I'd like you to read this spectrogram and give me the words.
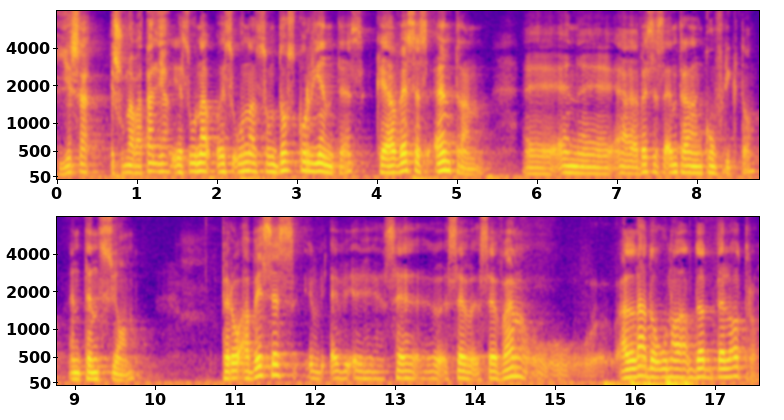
¿Y esa es una batalla? Es una, es una, son dos corrientes que a veces entran, eh, en, a veces entran en conflicto, en tensión pero a veces eh, eh, se, se, se, van al lado uno del otro.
